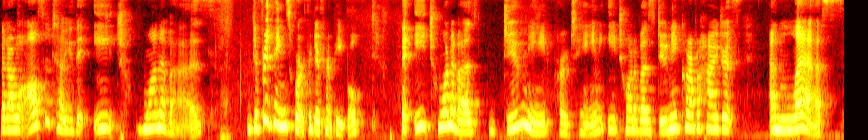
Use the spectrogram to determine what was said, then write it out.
But I will also tell you that each one of us, different things work for different people, but each one of us do need protein. Each one of us do need carbohydrates unless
